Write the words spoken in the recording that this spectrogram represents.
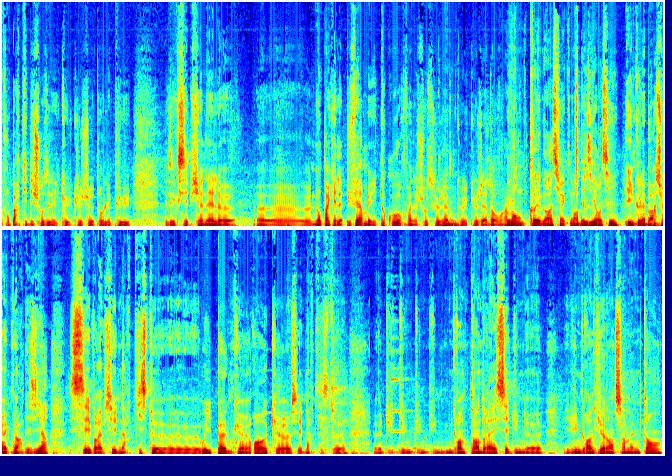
font partie des choses que, que je trouve les plus exceptionnelles. euh, euh, non pas qu'elle a pu faire, mais tout court, enfin des choses que j'aime, Mm. que, que j'adore vraiment. Une collaboration avec Noir Désir aussi. Et une collaboration avec Noir Désir. C'est vrai, c'est une artiste, euh, oui, punk, euh, rock. euh, c'est une artiste euh, d'une d'une- grande tendresse et d'une euh, et d'une grande violence en même temps.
